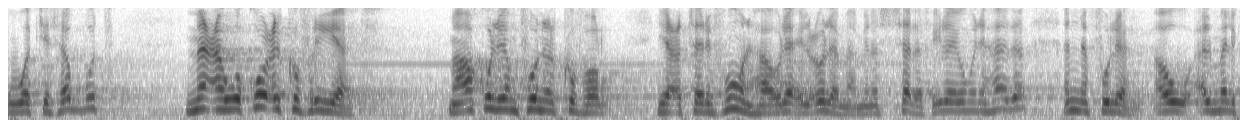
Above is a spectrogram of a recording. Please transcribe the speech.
وتثبت مع وقوع الكفريات. ما أقول ينفون الكفر يعترفون هؤلاء العلماء من السلف إلى يومنا هذا أن فلان أو الملك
